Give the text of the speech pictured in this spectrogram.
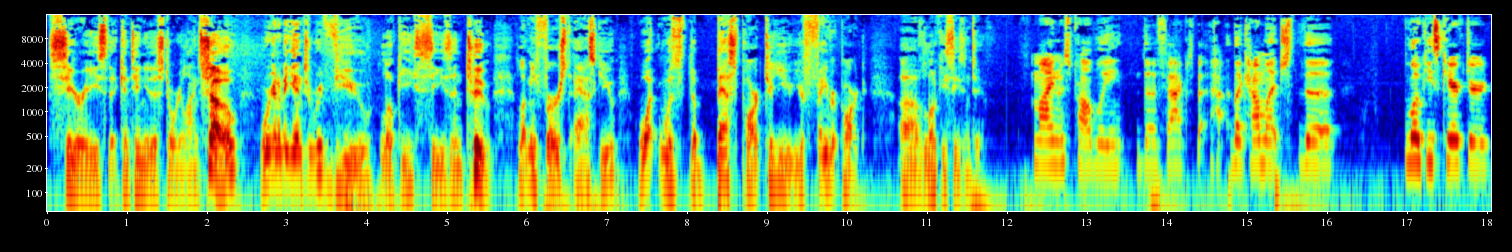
series that continue the storyline. So, we're going to begin to review Loki season two. Let me first ask you, what was the best part to you, your favorite part of Loki season two? Mine was probably the fact that, like, how much the Loki's character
